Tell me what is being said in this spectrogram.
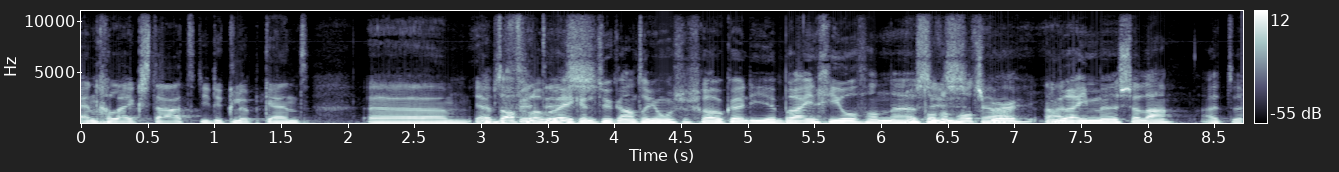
de N gelijk staat, die de club kent. Ehm, ja, Je hebt de afgelopen weken natuurlijk een aantal jongens besproken. Die eh, Brian Giel van eh Precies, Tottenham Hotspur. ja. Ibrahim eh, Salah uit eh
